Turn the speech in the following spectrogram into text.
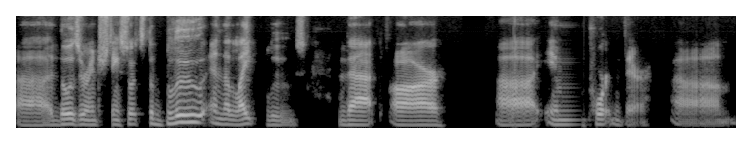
uh, those are interesting. So it's the blue and the light blues that are important there. Um,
